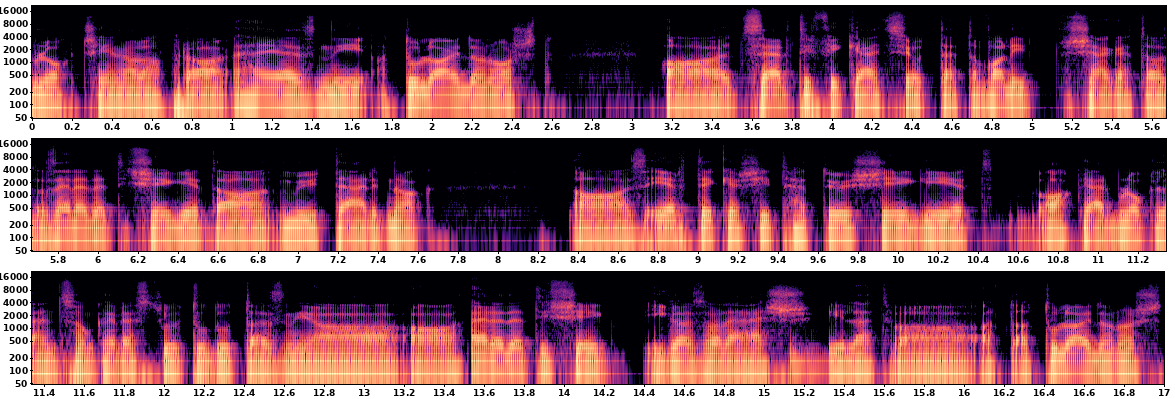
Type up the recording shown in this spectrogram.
blockchain alapra helyezni a tulajdonost, a certifikációt, tehát a validságát, az, az eredetiségét a műtárgynak, az értékesíthetőségét, akár blokkláncon keresztül tud utazni a, a eredetiség igazolás, illetve a, a, a tulajdonosi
